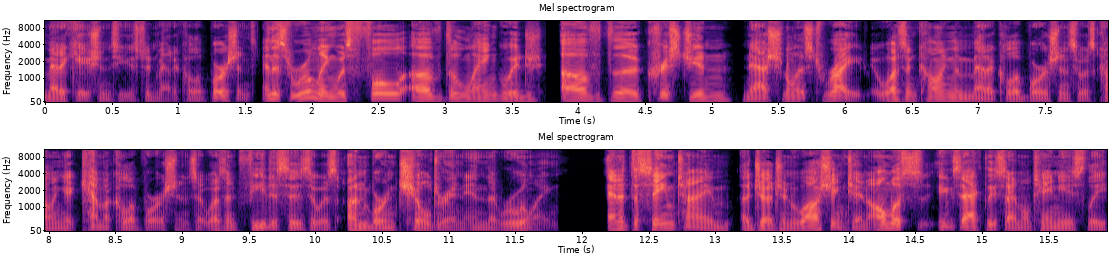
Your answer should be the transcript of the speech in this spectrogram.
medications used in medical abortions. And this ruling was full of the language of the Christian nationalist right. It wasn't calling them medical abortions, it was calling it chemical abortions. It wasn't fetuses, it was unborn children in the ruling. And at the same time, a judge in Washington, almost exactly simultaneously,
